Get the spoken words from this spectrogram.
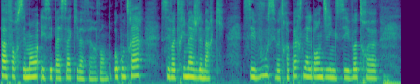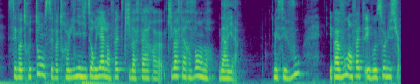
pas forcément et c'est pas ça qui va faire vendre. Au contraire, c'est votre image de marque. C'est vous, c'est votre personal branding, c'est votre c'est votre ton, c'est votre ligne éditoriale en fait qui va faire euh, qui va faire vendre derrière. Mais c'est vous et pas vous en fait et vos solutions.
